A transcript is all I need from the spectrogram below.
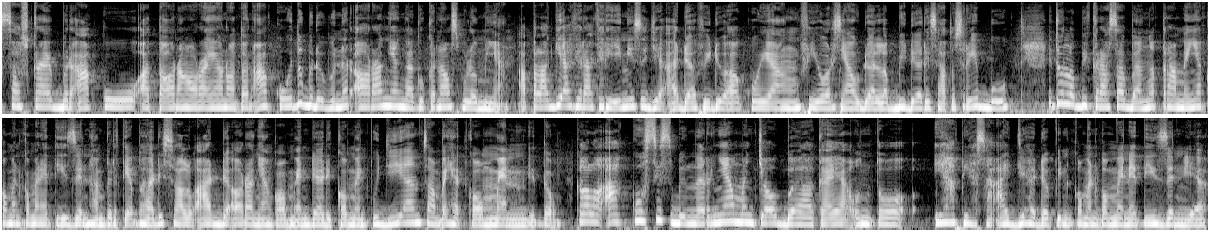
subscriber aku atau orang-orang yang nonton aku itu bener-bener orang yang gak aku kenal sebelumnya. Apalagi akhir-akhir ini sejak ada video aku yang viewersnya udah lebih dari 100 ribu, itu lebih kerasa banget ramenya komen-komen netizen. Hampir tiap hari selalu ada orang yang komen dari komen pujian sampai head comment gitu. Kalau aku sih sebenarnya mencoba kayak untuk ya biasa aja hadapin komen-komen netizen ya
